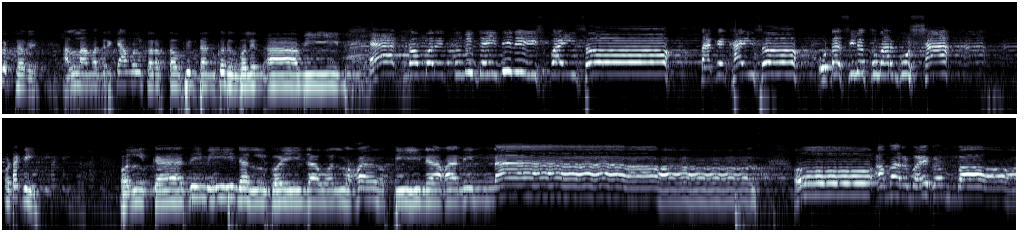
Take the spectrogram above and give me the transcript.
করতে হবে। আল্লাহ আমাদেরকে আমল করার তৌফিক দান করুক, বলেন আমিন। এক নম্বরে তুমি যেই জিনিস পাইছো, তাকে খাইছো, ওটা ছিল তোমার গুসা। ওটা কি? والكاذمين الغيظ والعافين عن الناس ও আমার পয়গম্বর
